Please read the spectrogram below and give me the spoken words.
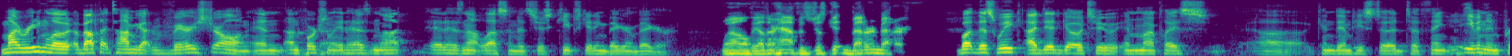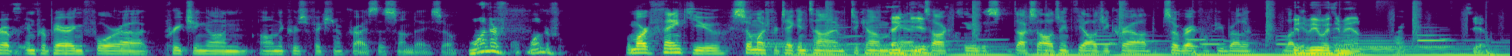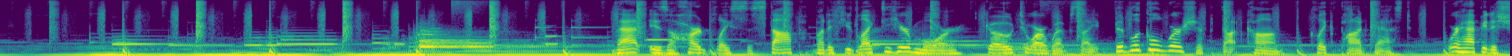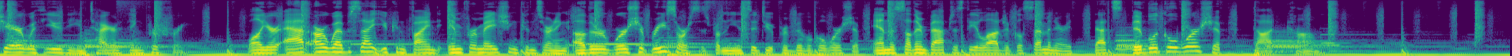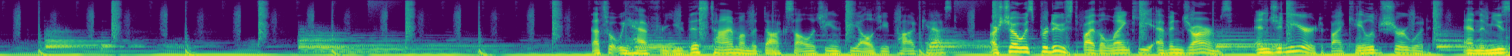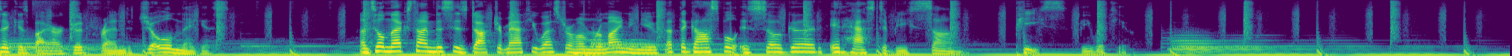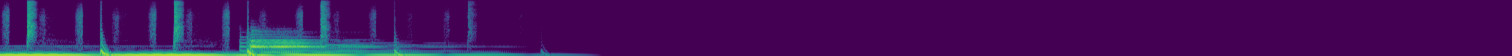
My reading load about that time got very strong, and unfortunately, it has not. It has not lessened. It just keeps getting bigger and bigger. Well, the other half is just getting better and better. But this week, I did go to in my place. Uh, condemned he stood to think even in prep in preparing for uh, preaching on on the crucifixion of Christ this Sunday. So, Wonderful. Wonderful. well, Mark, thank you so much for taking time to come Thank and you. talk to this doxology and theology crowd. So grateful for you, brother. Love Good you. to be with you, man. right. See ya. That is a hard place to stop, but if you'd like to hear more, go to our website, biblicalworship.com. Click podcast. We're happy to share with you the entire thing for free. While you're at our website, you can find information concerning other worship resources from the Institute for Biblical Worship and the Southern Baptist Theological Seminary. That's biblicalworship.com. That's what we have for you this time on the Doxology and Theology podcast. Our show is produced by the lanky Evan Jarms, engineered by Caleb Sherwood, and the music is by our good friend Joel Negus. Until next time, this is Dr. Matthew Westerholm reminding you that the gospel is so good, it has to be sung. Peace be with you.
